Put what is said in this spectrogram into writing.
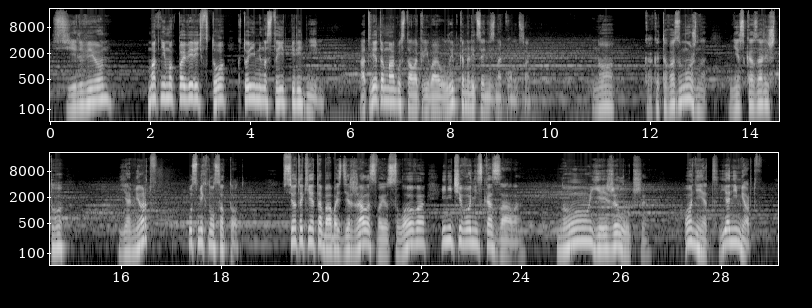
«Сильвион?» Маг не мог поверить в то, кто именно стоит перед ним – Ответом магу стала кривая улыбка на лице незнакомца. «Но как это возможно? Мне сказали, что...» «Я мертв?» — усмехнулся тот. «Все-таки эта баба сдержала свое слово и ничего не сказала. Ну, ей же лучше. О нет, я не мертв.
